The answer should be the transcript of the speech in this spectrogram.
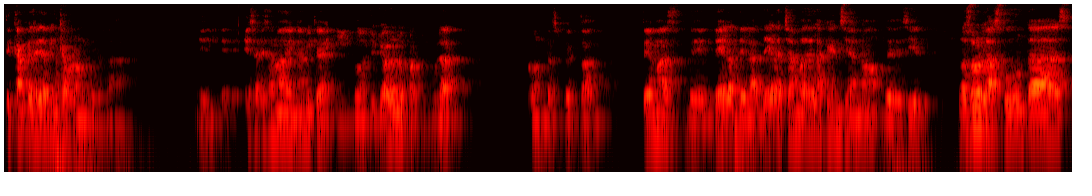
te cambia la vida bien cabrón, güey. O sea, el- esa, esa nueva dinámica, y bueno, yo, yo hablo en lo particular con respecto a temas de, de, la, de, la, de la chamba de la agencia, ¿no? De decir, no solo las juntas,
